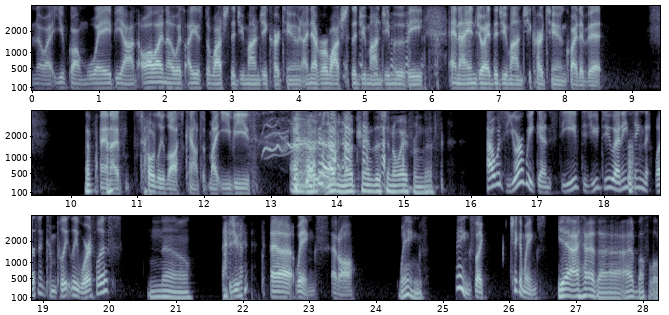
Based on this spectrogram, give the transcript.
I have no idea. You've gone way beyond. All I know is I used to watch the Jumanji cartoon. I never watched the Jumanji movie, and I enjoyed the Jumanji cartoon quite a bit. I've, And I've totally lost count of my EVs. I have, no, I have no transition away from this. How was your weekend, Steve? Did you do anything that wasn't completely worthless? No Did you uh, wings at all? wings. Wings like chicken wings. Yeah, I had uh, I had Buffalo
